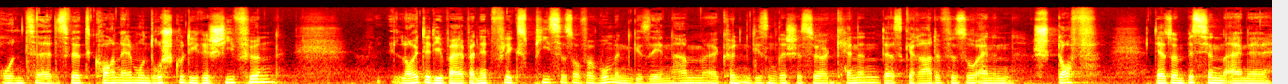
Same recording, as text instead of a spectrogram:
Und äh, das wird Cornel Mondruschko die Regie führen. Leute, die bei, bei, Netflix Pieces of a Woman gesehen haben, könnten diesen Regisseur kennen. Der ist gerade für so einen Stoff, der so ein bisschen eine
